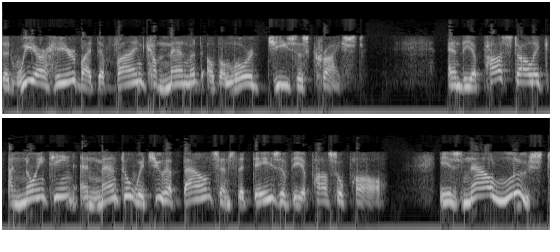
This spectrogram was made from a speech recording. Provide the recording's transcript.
said, We are here by divine commandment of the Lord Jesus Christ. And the apostolic anointing and mantle which you have bound since the days of the apostle Paul is now loosed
